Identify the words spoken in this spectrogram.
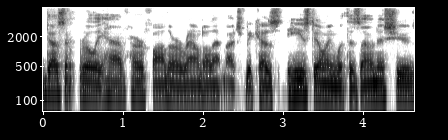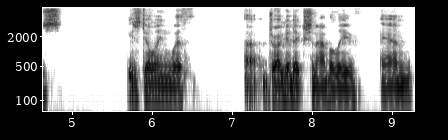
doesn't really have her father around all that much because he's dealing with his own issues. He's dealing with uh, drug addiction, I believe, and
